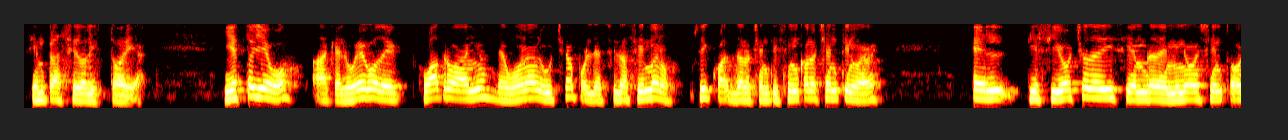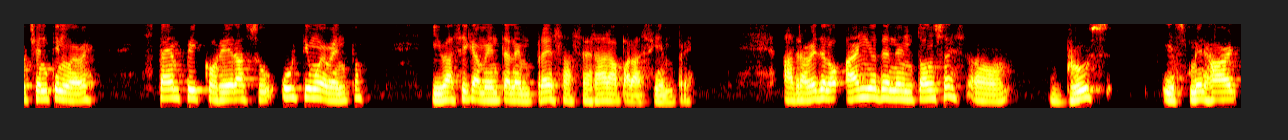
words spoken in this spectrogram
siempre ha sido la historia. Y esto llevó a que luego de cuatro años de buena lucha, por decirlo así, bueno, sí, del 85 al 89, el 18 de diciembre de 1989, Stampede corriera su último evento y básicamente la empresa cerrara para siempre. A través de los años desde entonces, uh, Bruce y Smith Hart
